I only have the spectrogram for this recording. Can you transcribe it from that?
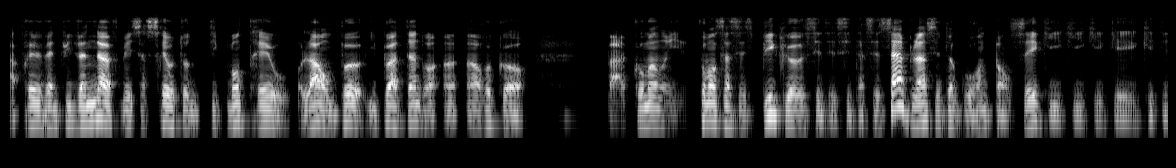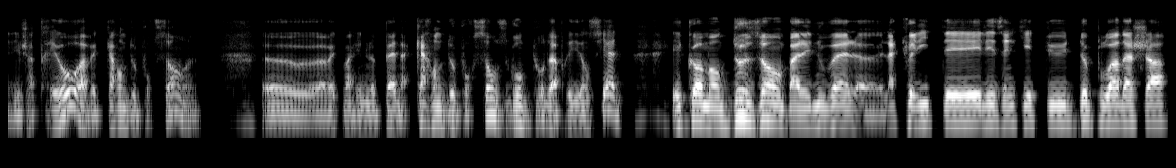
après 28-29, mais ça serait automatiquement très haut. Là, on peut, il peut atteindre un record. Bah, comment, ça s'explique C'est assez simple, hein. c'est un courant de pensée qui, était déjà très haut, avec 42%, hein. avec Marine Le Pen à 42% au second tour de la présidentielle. Et comme en deux ans, bah, les nouvelles, l'actualité, les inquiétudes de pouvoir d'achat,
